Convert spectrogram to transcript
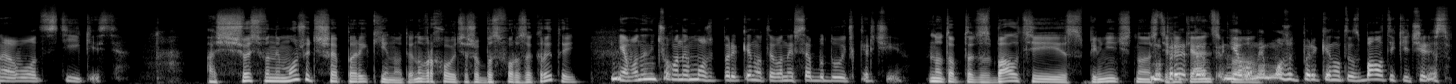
е, от, стійкість. А щось вони можуть ще перекинути? Ну, враховуючи, що Босфор закритий. Ні, вони нічого не можуть перекинути, вони все будують в Керчі. Ну, тобто, з Балтії, з північного, з Тихоокеанського... Ні, вони можуть перекинути з Балтики через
